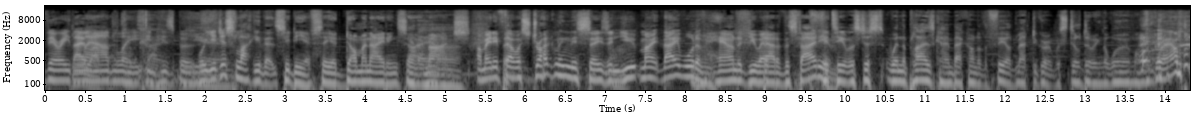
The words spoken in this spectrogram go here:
very They love that. loudly in his booth. Well, you're just lucky that Sydney FC are dominating so they much. I mean, if they were struggling this season, you mate, they would have hounded you out of the stadium. Fitzy, it was just when the players came back onto the field, Matt DeGroot was still doing the worm on the ground.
